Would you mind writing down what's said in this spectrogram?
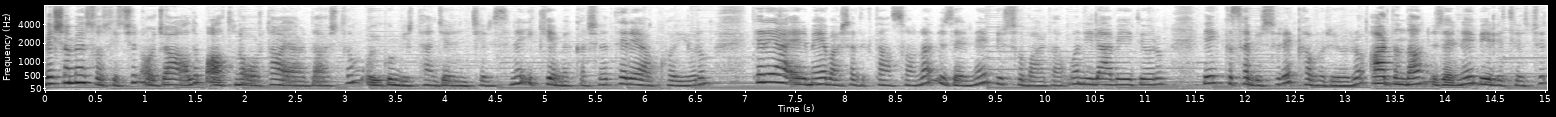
Beşamel sos için ocağa alıp altını orta ayarda açtım. Uygun bir tencerenin içerisine 2 yemek kaşığı tereyağı koyuyorum. Tereyağı erimeye başladıktan sonra üzerine bir su bardağı un ilave ediyorum ve kısa bir süre kavuruyorum. Ardından üzerine 1 litre süt,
